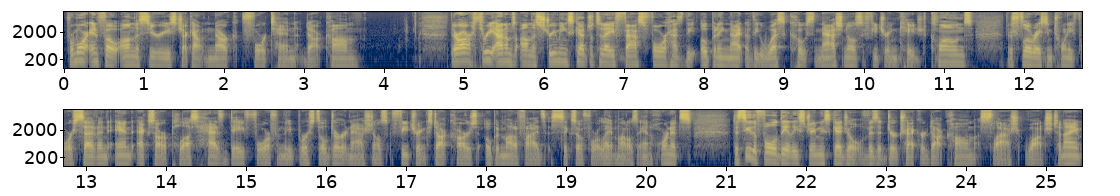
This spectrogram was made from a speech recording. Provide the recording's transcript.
For more info on the series, check out narc410.com. There are three items on the streaming schedule today. Fast 4 has the opening night of the West Coast Nationals featuring caged clones. There's FloRacing 24 7, and XR Plus has day 4 from the Bristol Dirt Nationals featuring stock cars, open modifieds, 604 late models, and Hornets. To see the full daily streaming schedule, visit dirttracker.com slash watch tonight.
